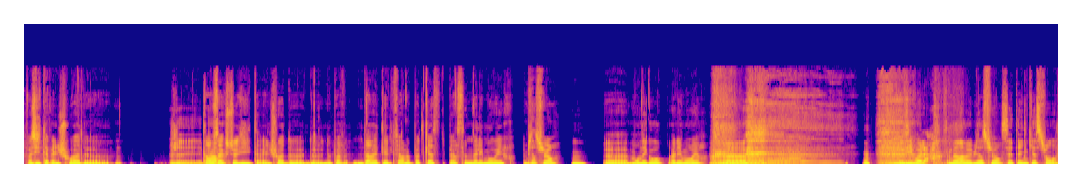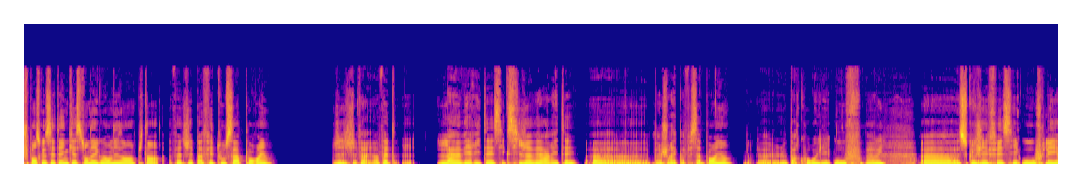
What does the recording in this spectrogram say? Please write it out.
Enfin, si t'avais le choix de. C'est en ça que je te dis, t'avais le choix de, de, de d'arrêter de faire le podcast. Personne n'allait mourir. Bien sûr. Hmm. Euh, mon ego allait mourir. Euh, Nous y voilà. non, non, mais bien sûr, c'était une question. Je pense que c'était une question d'ego en disant, putain, en fait, j'ai pas fait tout ça pour rien. J'ai- j'ai fait- en fait, la vérité, c'est que si j'avais arrêté, euh, ben, j'aurais pas fait ça pour rien. Le, le parcours, il est ouf. Bah oui. Euh, ce que j'ai fait, c'est ouf. Les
